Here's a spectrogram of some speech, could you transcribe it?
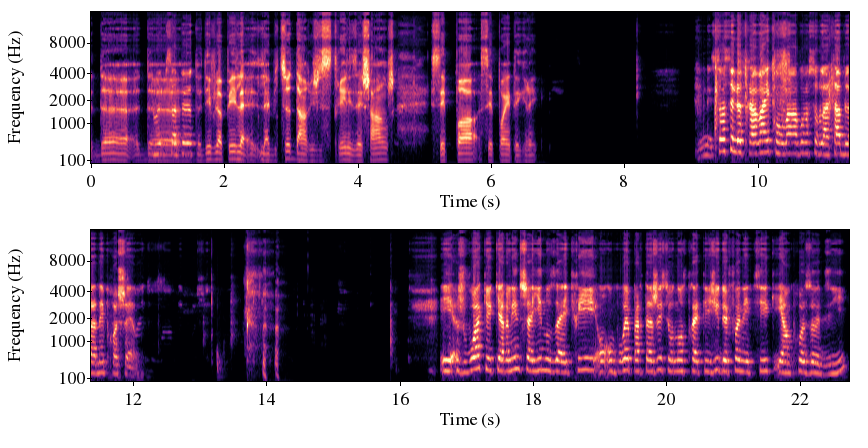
de, de, développer l'habitude d'enregistrer les échanges, c'est pas, c'est pas intégré. Mais ça, c'est le travail qu'on va avoir sur la table l'année prochaine. Et je vois que Caroline Chaillé nous a écrit, on, pourrait partager sur nos stratégies de phonétique et en prosodie,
